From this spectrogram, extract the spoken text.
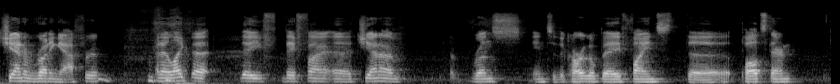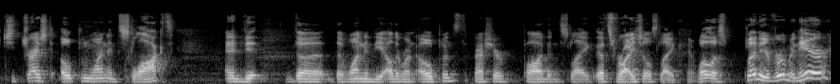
Chiana running after him, and I like that they they find uh, Chiana runs into the cargo bay, finds the pods there, and she tries to open one, and it's locked. And the the the one in the other one opens the pressure pod, and it's like that's Rygel's like, well, there's plenty of room in here.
